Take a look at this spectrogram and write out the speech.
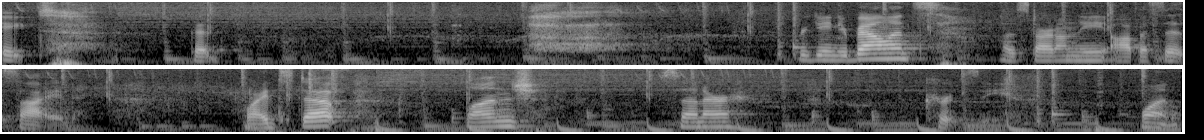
Eight. Good. Regain your balance. Let's start on the opposite side. Wide step, lunge, center, curtsy. One.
